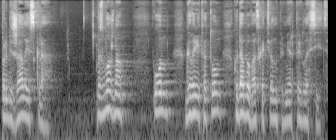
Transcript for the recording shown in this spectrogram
пробежала искра. Возможно, он говорит о том, куда бы вас хотел, например, пригласить.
